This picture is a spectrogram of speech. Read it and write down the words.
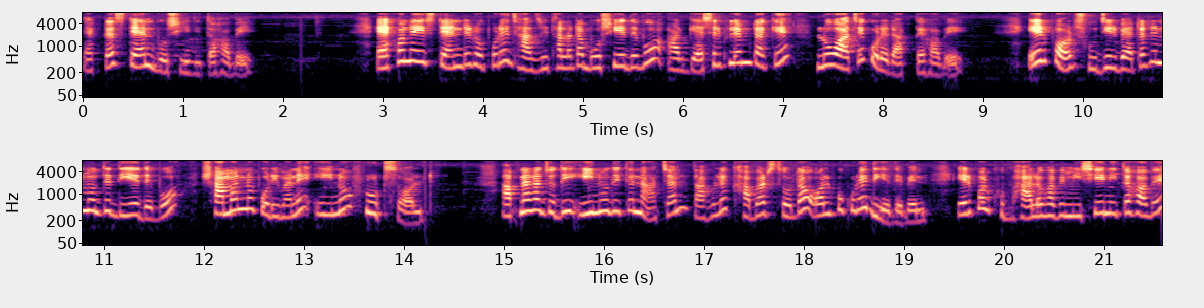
একটা স্ট্যান্ড বসিয়ে দিতে হবে। এখন এই স্ট্যান্ডের ওপরে ঝাঁঝরি থালাটা বসিয়ে দেব আর গ্যাসের ফ্লেমটাকে লো আঁচে করে রাখতে হবে। এরপর সুজির ব্যাটারের মধ্যে দিয়ে দেব সামান্য পরিমাণে ইনো ফ্রুট সল্ট। আপনারা যদি ইনো দিতে না চান, তাহলে খাবার সোডা অল্প করে দিয়ে দেবেন। এরপর খুব ভালোভাবে মিশিয়ে নিতে হবে।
